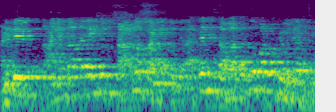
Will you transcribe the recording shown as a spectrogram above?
आणि ते आणि दादा एक सातच सांगितलं होते. आता त्यांनी सभासद वाढवून ठेवले असते.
